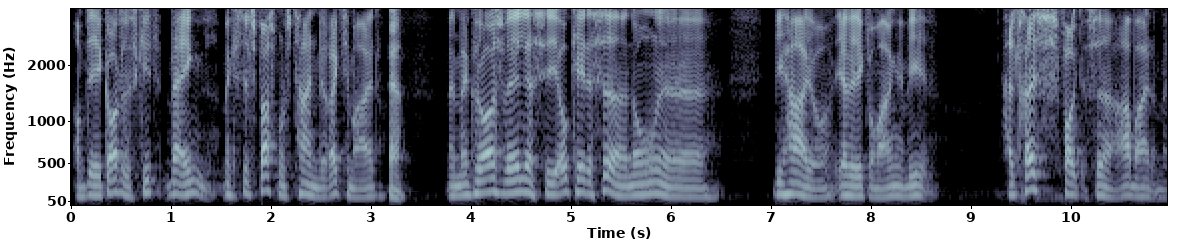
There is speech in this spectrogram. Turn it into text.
om det er godt eller skidt, hver enkelt. Man kan stille spørgsmålstegn ved rigtig meget. Ja. Men man kan jo også vælge at sige, okay, der sidder nogen, øh, vi har jo, jeg ved ikke hvor mange, vi 50 folk, der sidder og arbejder med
